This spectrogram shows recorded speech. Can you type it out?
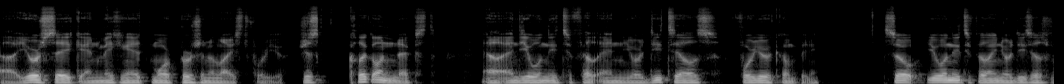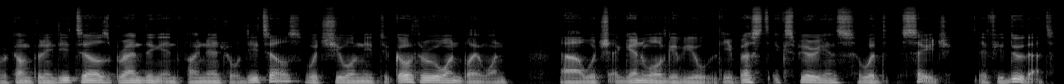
uh, your sake and making it more personalized for you. Just click on next uh, and you will need to fill in your details for your company. So you will need to fill in your details for company details, branding, and financial details, which you will need to go through one by one uh, which again will give you the best experience with Sage if you do that.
